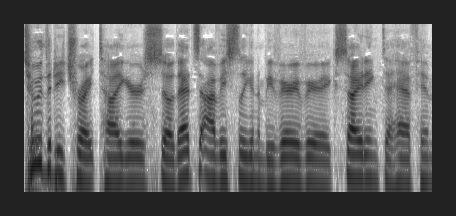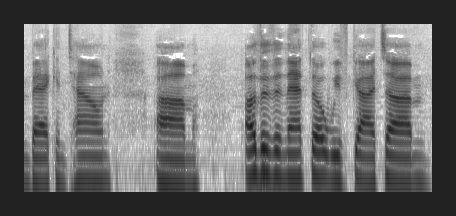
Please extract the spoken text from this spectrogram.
to the Detroit Tigers. So that's obviously going to be very, very exciting to have him back in town. Um, other than that, though, we've got, um,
